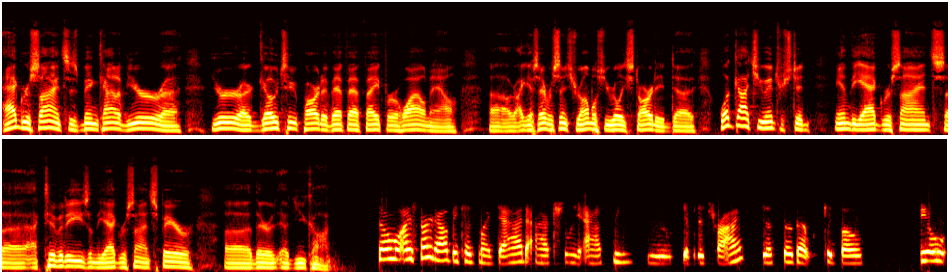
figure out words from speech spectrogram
Agri-science has been kind of your uh, your uh, go-to part of FFA for a while now uh, I guess ever since you almost you really started. Uh, what got you interested in the agri-science uh, activities and the agri-science fair uh, there at Yukon? So I started out because my dad actually asked me to give it a try, just so that we could both feel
